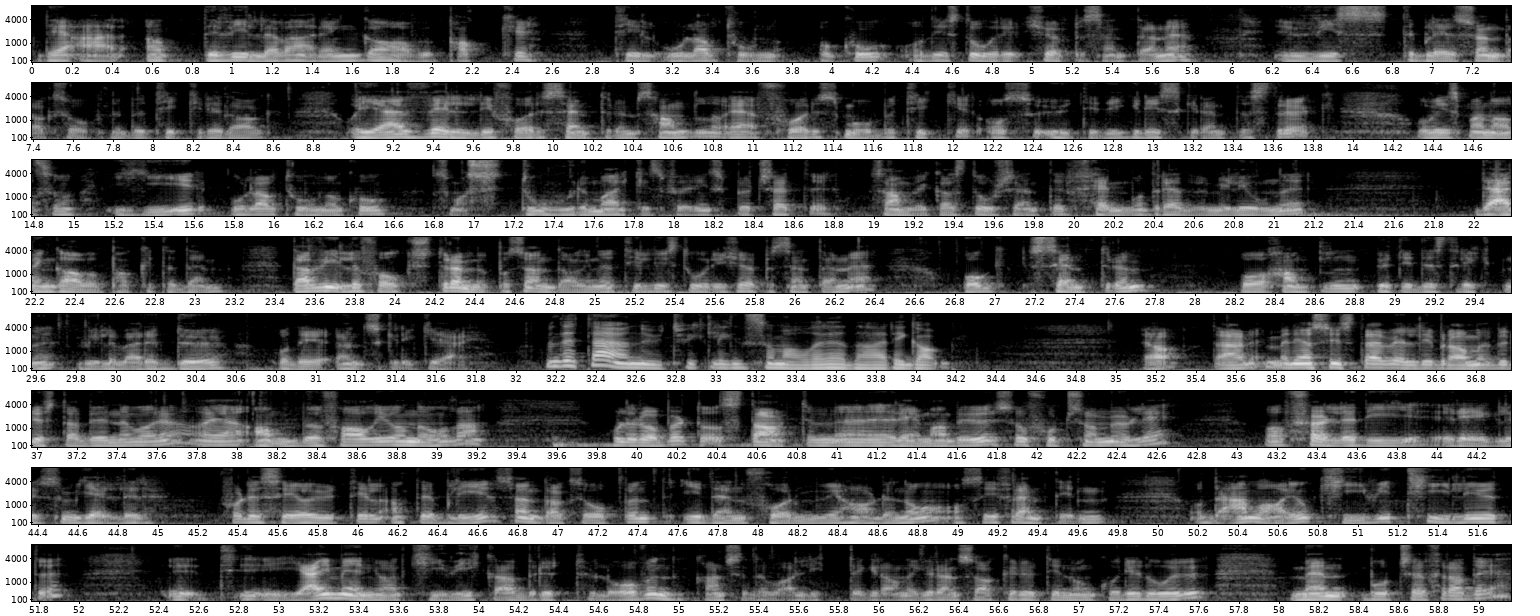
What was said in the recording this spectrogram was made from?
det er at det ville være en gavepakke til Olav Thon og co. og de store kjøpesentrene hvis det ble søndagsåpne butikker i dag. Og jeg er veldig for sentrumshandel, og jeg er for små butikker, også ute i de grisgrendte strøk. Og hvis man altså gir Olav Thon og co., som har store markedsføringsbudsjetter, Samvika Storsenter 35 millioner, det er en gavepakke til dem. Da ville folk strømme på søndagene til de store kjøpesentrene, og sentrum og handelen ute i distriktene ville være død, og det ønsker ikke jeg. Men dette er jo en utvikling som allerede er i gang. Ja, det er det. Men jeg syns det er veldig bra med Brustadbuene våre. Og jeg anbefaler jo nå, da, Ole Robert, å starte med Rema-buer så fort som mulig. Og følge de regler som gjelder. For det ser jo ut til at det blir søndagsåpent i den form vi har det nå, også i fremtiden. Og der var jo Kiwi tidlig ute. Jeg mener jo at Kiwi ikke har brutt loven. Kanskje det var litt grønnsaker ute i noen korridorer. Men bortsett fra det,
